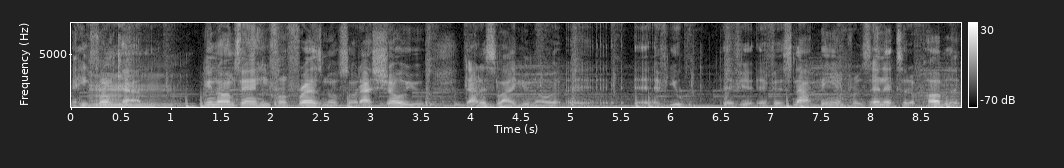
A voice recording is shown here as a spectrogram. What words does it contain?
and he from Cali. Mm. You know what I'm saying? He from Fresno, so that show you that it's like you know, if you if you if it's not being presented to the public,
